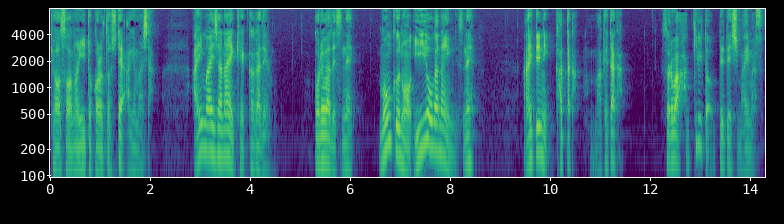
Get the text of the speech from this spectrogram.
競争のいいところとして挙げました。曖昧じゃない結果が出る。これはですね、文句の言いようがないんですね。相手に勝ったか負けたか、それははっきりと出てしまいます。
